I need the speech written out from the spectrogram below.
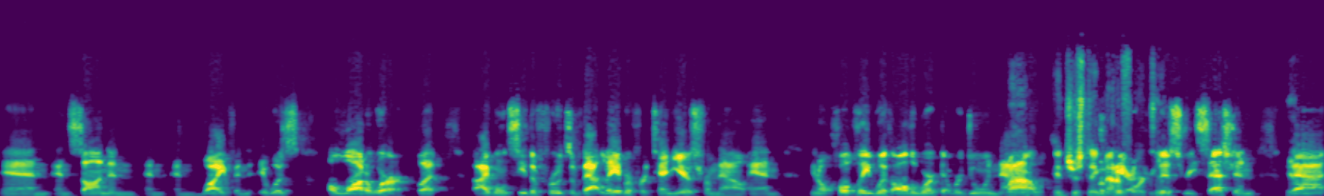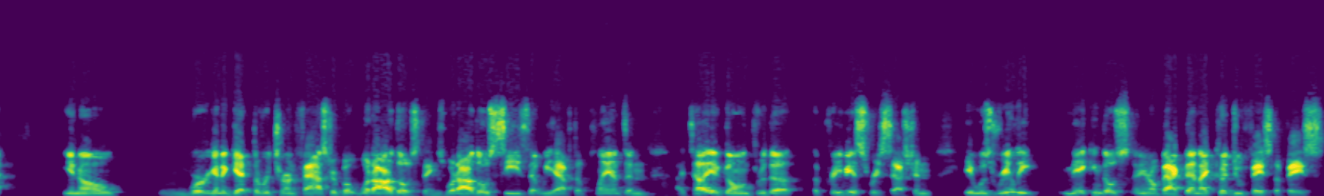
and and son and and and wife, and it was a lot of work. But I won't see the fruits of that labor for 10 years from now. And you know, hopefully, with all the work that we're doing now, wow. interesting metaphor. This recession, that you know we're going to get the return faster but what are those things what are those seeds that we have to plant and i tell you going through the the previous recession it was really making those you know back then i could do face to face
